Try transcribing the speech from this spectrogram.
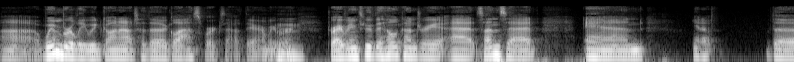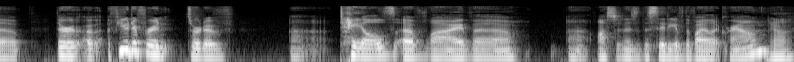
uh, Wimberley. We'd gone out to the glassworks out there, and we were driving through the hill country at sunset. And you know, the there are a, a few different sort of uh, tales of why the uh, Austin is the city of the Violet Crown. yeah.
